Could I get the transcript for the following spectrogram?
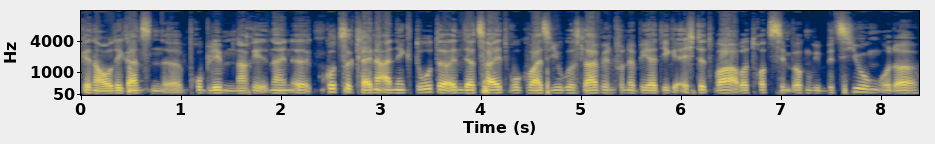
genau die ganzen äh, Probleme nach nein, äh, kurze kleine Anekdote in der Zeit, wo quasi Jugoslawien von der BRD geächtet war, aber trotzdem irgendwie Beziehungen oder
